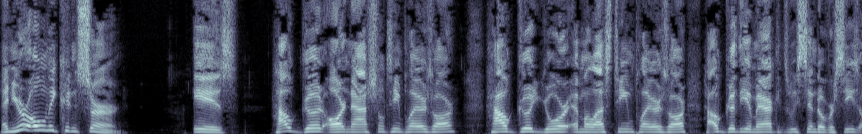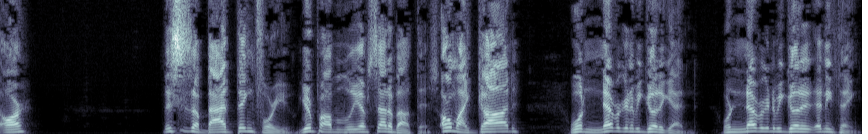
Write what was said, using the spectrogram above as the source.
and your only concern is how good our national team players are, how good your MLS team players are, how good the Americans we send overseas are, this is a bad thing for you. You're probably upset about this. Oh my God, we're never going to be good again. We're never going to be good at anything.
